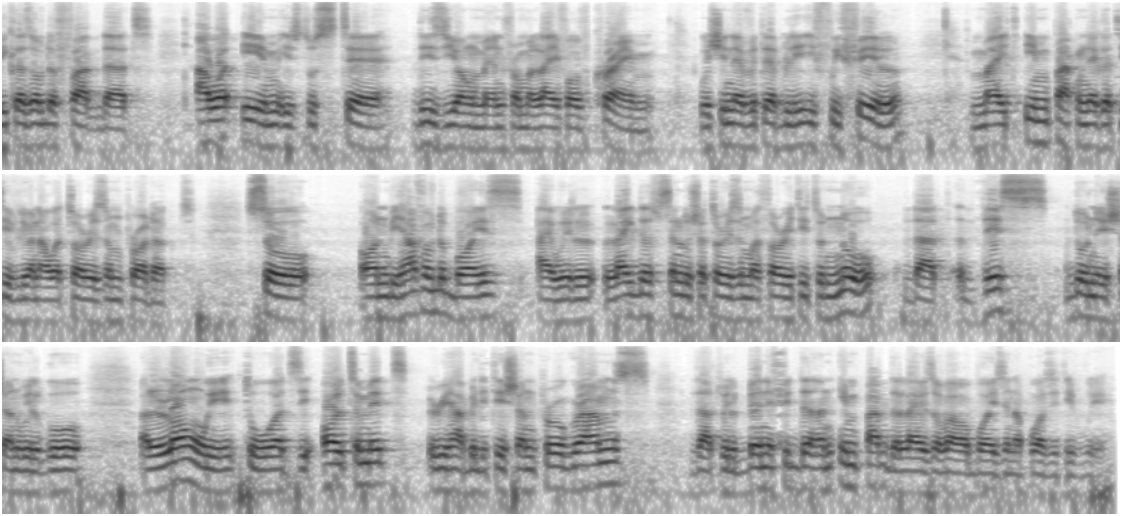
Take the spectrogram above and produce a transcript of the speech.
because of the fact that our aim is to steer these young men from a life of crime, which inevitably, if we fail, might impact negatively on our tourism product. So on behalf of the boys, I will like the St. Lucia Tourism Authority to know that this donation will go a long way towards the ultimate rehabilitation programs that will benefit and impact the lives of our boys in a positive way.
